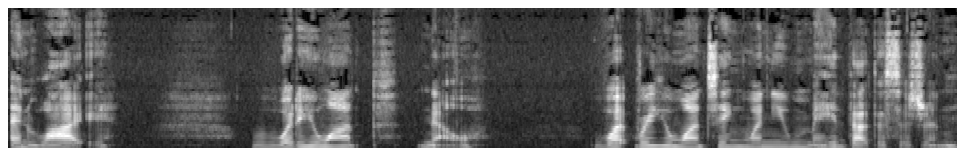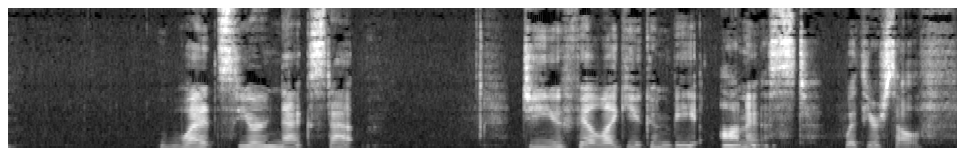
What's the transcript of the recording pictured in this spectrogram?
and why? What do you want now? What were you wanting when you made that decision? What's your next step? Do you feel like you can be honest with yourself?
